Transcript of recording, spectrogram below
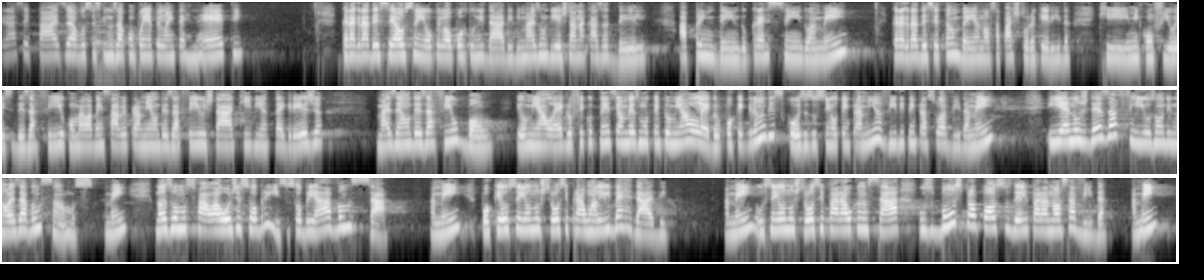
Graça e paz a vocês que nos acompanham pela internet. Quero agradecer ao Senhor pela oportunidade de mais um dia estar na casa dele, aprendendo, crescendo. Amém? Quero agradecer também a nossa pastora querida que me confiou esse desafio. Como ela bem sabe, para mim é um desafio estar aqui diante da igreja, mas é um desafio bom. Eu me alegro, fico tensa e ao mesmo tempo eu me alegro, porque grandes coisas o Senhor tem para a minha vida e tem para a sua vida. Amém? E é nos desafios onde nós avançamos. Amém? Nós vamos falar hoje sobre isso, sobre avançar. Amém? Porque o Senhor nos trouxe para uma liberdade. Amém? O Senhor nos trouxe para alcançar os bons propósitos dele para a nossa vida. Amém?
